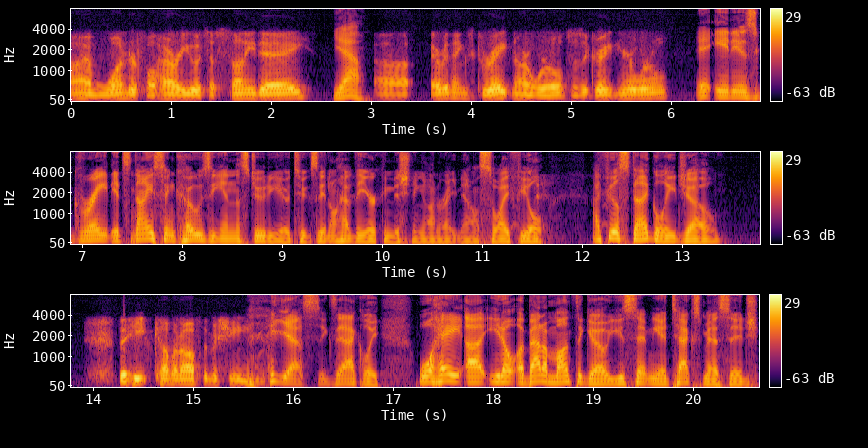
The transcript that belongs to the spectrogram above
I am wonderful. How are you? It's a sunny day. Yeah. Uh, everything's great in our worlds. Is it great in your world? It, it is great. It's nice and cozy in the studio too, because they don't have the air conditioning on right now. So I feel, I feel snuggly, Joe. The heat coming off the machine. yes, exactly. Well, hey, uh, you know, about a month ago, you sent me a text message,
